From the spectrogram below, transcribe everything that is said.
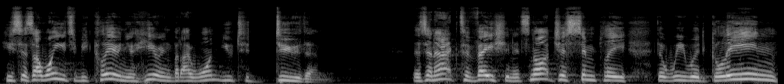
He says, I want you to be clear in your hearing, but I want you to do them. There's an activation. It's not just simply that we would glean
